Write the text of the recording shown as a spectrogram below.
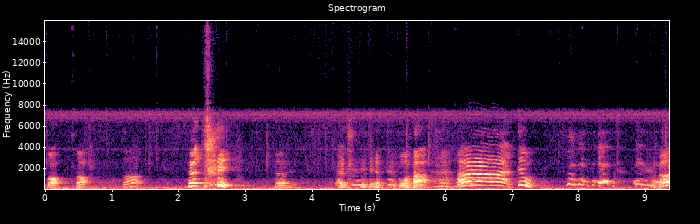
โต๊ะโต๊ะโต๊ะเฮ้ยเฮ้ยเอ้ยว้าอ่าจิ้วอ่า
